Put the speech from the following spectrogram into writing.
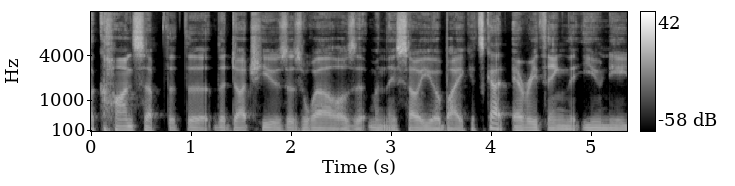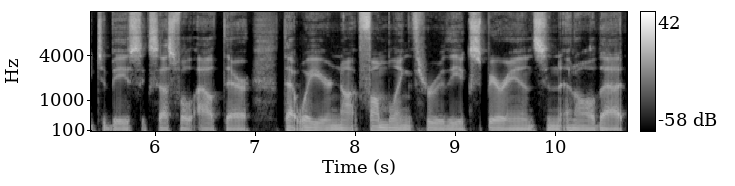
a concept that the the Dutch use as well. Is that when they sell you a bike, it's got everything that you need to be successful out there. That way, you're not fumbling through the experience and, and all that.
